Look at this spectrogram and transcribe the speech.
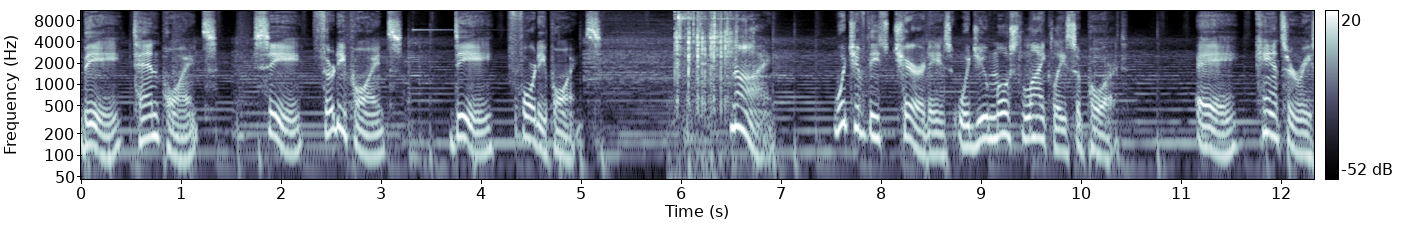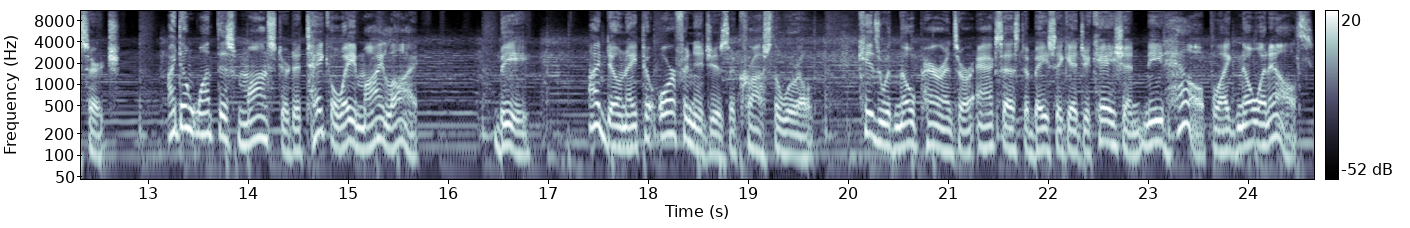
B. 10 points. C. 30 points. D. 40 points. 9. Which of these charities would you most likely support? A. Cancer research. I don't want this monster to take away my life. B. I donate to orphanages across the world. Kids with no parents or access to basic education need help like no one else.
